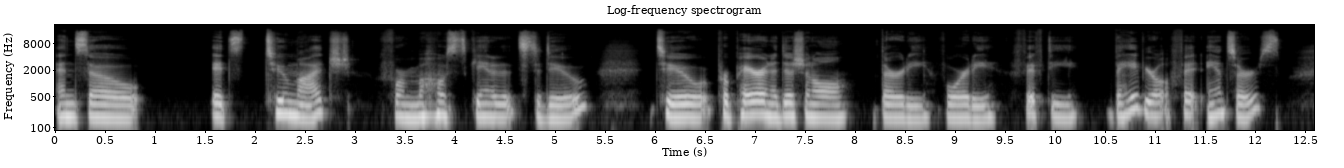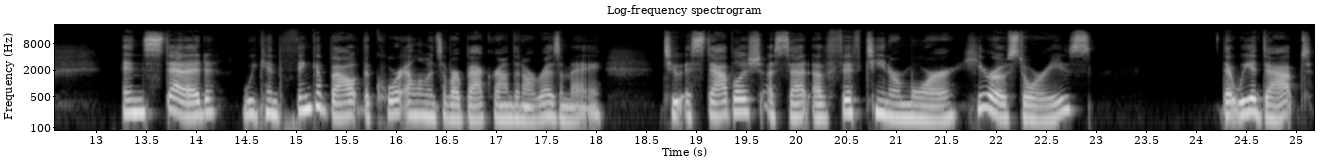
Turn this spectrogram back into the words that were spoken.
And so it's too much for most candidates to do to prepare an additional 30, 40, 50 behavioral fit answers. Instead, we can think about the core elements of our background and our resume to establish a set of 15 or more hero stories that we adapt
